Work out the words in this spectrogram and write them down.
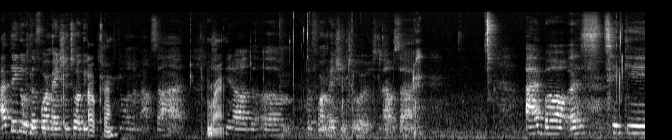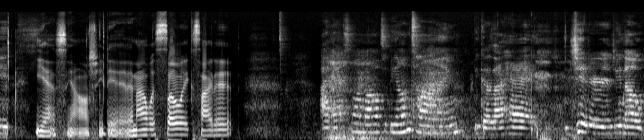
I think it was the Formation tour because okay. she was doing them outside. Right. She did all the um, the Formation tours outside. I bought us tickets. Yes, y'all, she did. And I was so excited. I asked my mom to be on time because I had jitters. You know,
